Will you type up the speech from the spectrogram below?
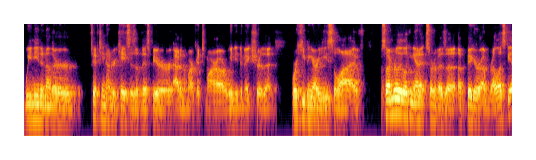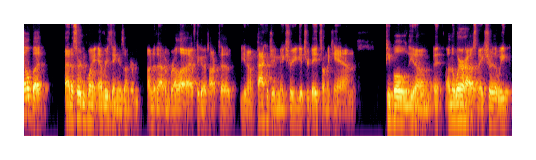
we need another 1500 cases of this beer out in the market tomorrow, or we need to make sure that we're keeping our yeast alive. So I'm really looking at it sort of as a, a bigger umbrella scale, but at a certain point, everything is under under that umbrella. I have to go talk to you know packaging, make sure you get your dates on the can, people, you know, on the warehouse, make sure that we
